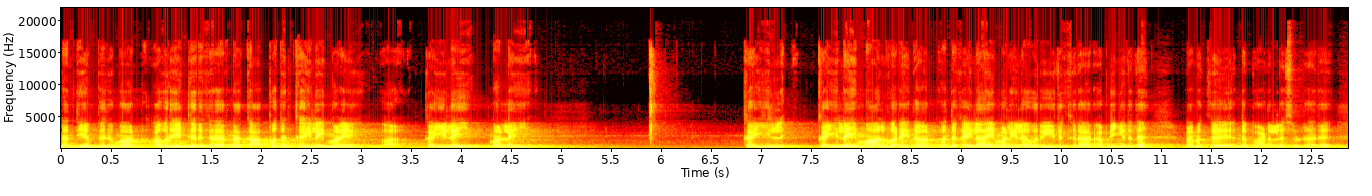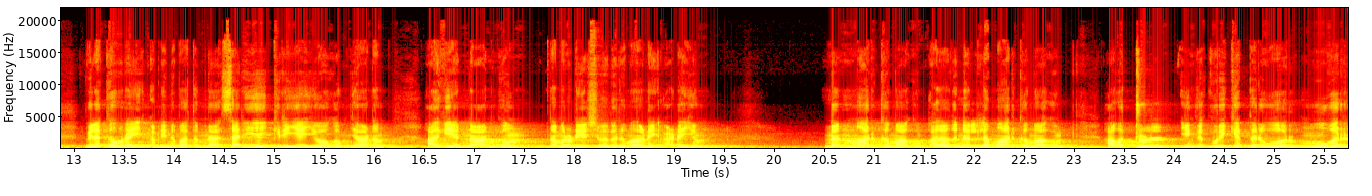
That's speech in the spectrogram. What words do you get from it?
நந்தியம் பெருமான். அவர் எங்கே இருக்கிறாருன்னா காப்பதன் கைலை மலை கைலை மலை கையில் கைலை மால் வரைதான். அந்த கைலாய மலையில் அவர் இருக்கிறார் அப்படிங்கிறத நமக்கு அந்த பாடலில் சொல்கிறாரு விளக்க உரை அப்படின்னு பார்த்தோம்னா சரியை கிரியை யோகம் ஞானம் ஆகிய நான்கும் நம்மளுடைய சிவபெருமானை அடையும் நன்மார்க்கமாகும். அதாவது நல்ல மார்க்கமாகும். அவற்றுள் இங்கு குறிக்க பெறுவோர் மூவர்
